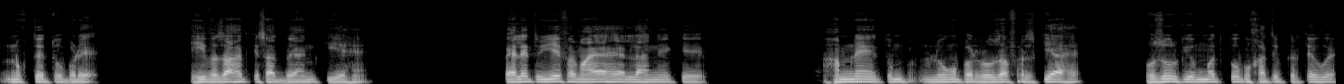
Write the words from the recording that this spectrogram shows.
نقطے تو بڑے ہی وضاحت کے ساتھ بیان کیے ہیں۔ پہلے تو یہ فرمایا ہے اللہ نے کہ ہم نے تم لوگوں پر روزہ فرض کیا ہے، حضور کی امت کو مخاطب کرتے ہوئے۔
